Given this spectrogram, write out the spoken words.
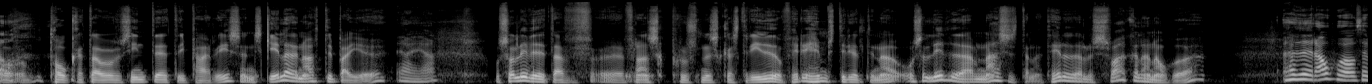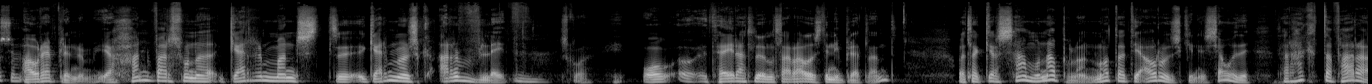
og tók þetta og síndi þetta í París en skilaði hennu aftur bæju. Já, já og svo lifið þetta af eh, fransk-prúsneska stríðið og fyrir heimstyrjöldina og svo lifið þetta af nazistana. Þeir eru alveg svakalega náhuga. Hefðu þeir áhuga á þessum? Á reflinum. Já, hann var svona germansk, germansk arfleið, mm. sko. Og, og þeir ætluði náttúrulega ráðast inn í Breitland og ætlaði að gera saman Napoleon, nota þetta í áróðuskinni, sjáu þið, það er hægt að fara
